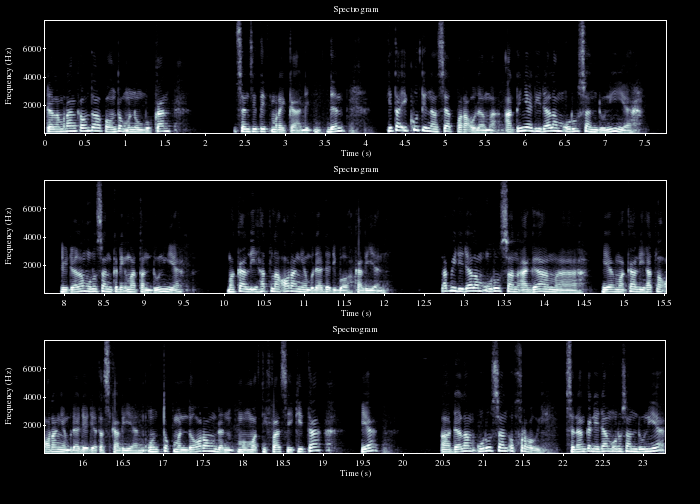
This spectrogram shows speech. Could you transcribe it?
dalam rangka untuk apa untuk menumbuhkan sensitif mereka dan kita ikuti nasihat para ulama. Artinya di dalam urusan dunia, di dalam urusan kenikmatan dunia, maka lihatlah orang yang berada di bawah kalian. Tapi di dalam urusan agama, ya maka lihatlah orang yang berada di atas kalian untuk mendorong dan memotivasi kita, ya uh, dalam urusan ukhrawi. Sedangkan di dalam urusan dunia,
